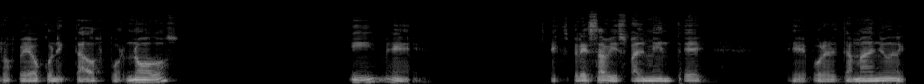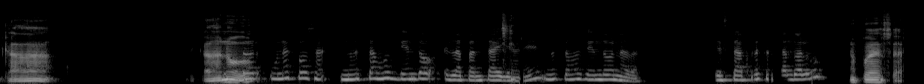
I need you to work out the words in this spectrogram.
los veo conectados por nodos y me expresa visualmente eh, por el tamaño de cada, de cada nodo. una cosa, no estamos viendo la pantalla, ¿eh? no estamos viendo nada. ¿Está presentando algo? No puede ser.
